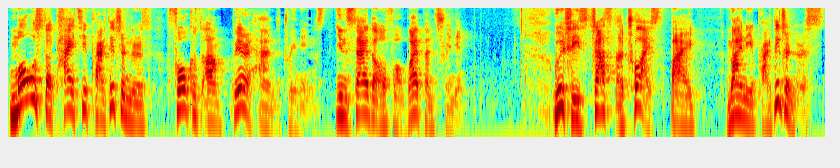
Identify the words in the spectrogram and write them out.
most Tai Chi practitioners focus on bare hand trainings instead of uh, weapons training. which is just a choice by many practitioners.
